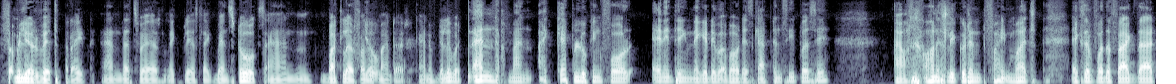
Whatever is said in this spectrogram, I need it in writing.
familiar with, right? And that's where like players like Ben Stokes and Buttler, for that matter, kind of delivered. And man, I kept looking for anything negative about his captaincy per se. I honestly couldn't find much, except for the fact that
